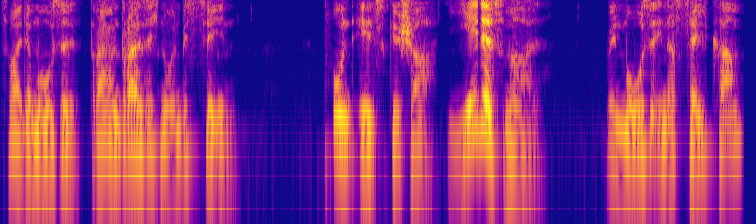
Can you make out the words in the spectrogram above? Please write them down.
2. Mose 33, 9 bis 10. Und es geschah jedes Mal, wenn Mose in das Zelt kam,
